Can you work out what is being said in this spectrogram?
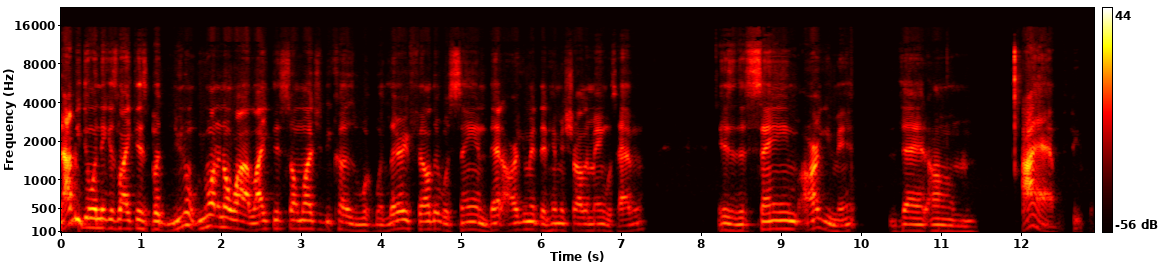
And I be doing niggas like this, but you know, you want to know why I like this so much? Because what, what Larry Elder was saying, that argument that him and Charlemagne was having, is the same argument that um I have with people.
